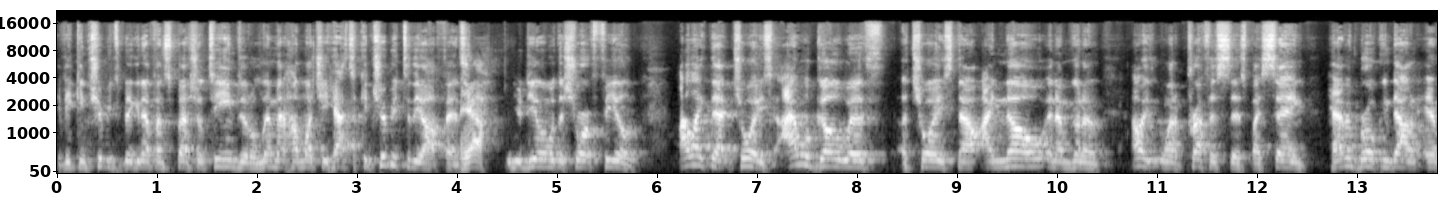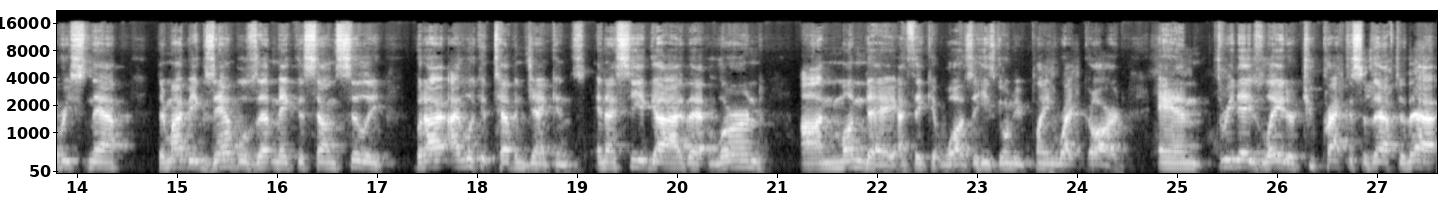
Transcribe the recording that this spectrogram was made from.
If he contributes big enough on special teams, it'll limit how much he has to contribute to the offense. Yeah. You're dealing with a short field. I like that choice. I will go with a choice now. I know, and I'm to, I always want to preface this by saying, haven't broken down every snap. There might be examples that make this sound silly, but I, I look at Teven Jenkins and I see a guy that learned on Monday, I think it was, that he's going to be playing right guard. And three days later, two practices after that,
